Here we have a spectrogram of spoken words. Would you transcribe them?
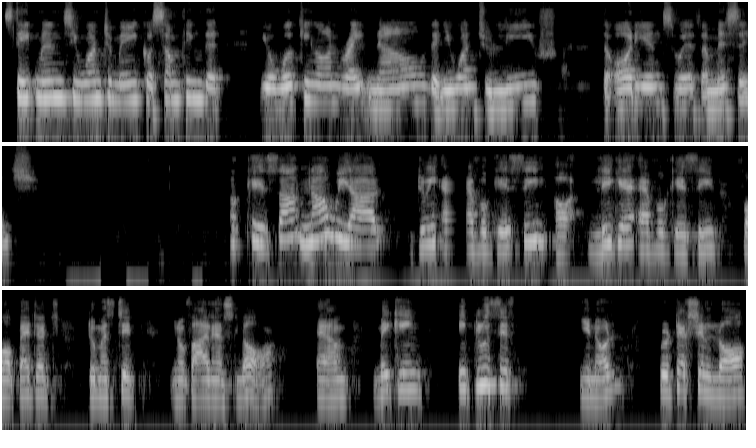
statements you want to make or something that you're working on right now that you want to leave the audience with a message? Okay, so now we are doing advocacy or legal advocacy for better domestic you know, violence law and making inclusive you know, protection law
